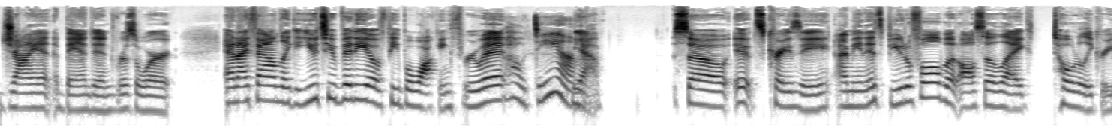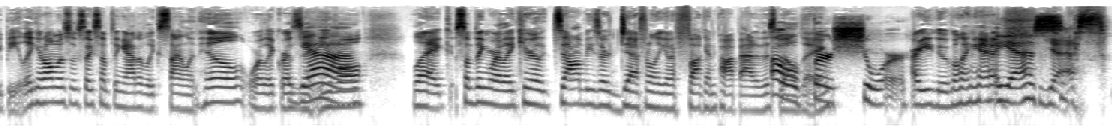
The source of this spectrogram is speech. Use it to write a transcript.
giant abandoned resort. And I found like a YouTube video of people walking through it. Oh damn. Yeah. So it's crazy. I mean, it's beautiful, but also like totally creepy. Like it almost looks like something out of like Silent Hill or like Resident Yeah. Evil. Like something where like you're like zombies are definitely gonna fucking pop out of this Oh, building. for sure. Are you googling it? Yes. Yes.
